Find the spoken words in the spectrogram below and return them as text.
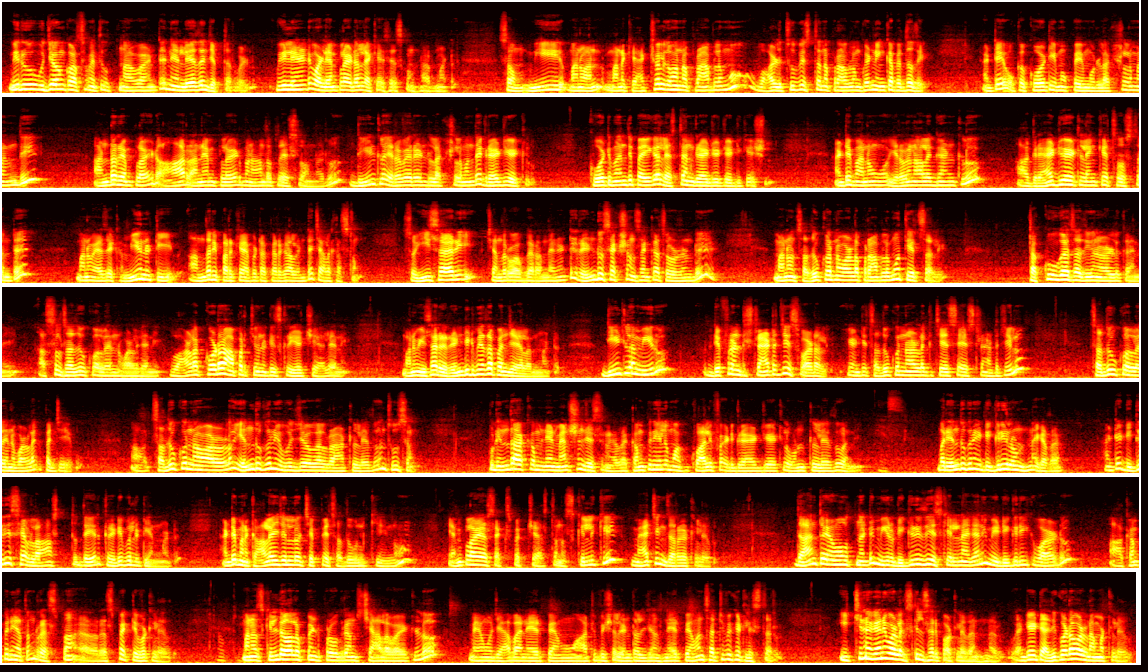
మీరు ఉద్యోగం కోసం వెతుకుతున్నావా అంటే నేను లేదని చెప్తారు వాళ్ళు. వీళ్ళు ఏంటంటే వాళ్ళు ఎంప్లాయిడ్ అని లెక్కేసేసుకుంటున్నారు అనమాట సో మీ మనం అన్- మనకి యాక్చువల్గా ఉన్న ప్రాబ్లము వాళ్ళు చూపిస్తున్న ప్రాబ్లం కంటే ఇంకా పెద్దది. అంటే ఒక కోటి ముప్పై మూడు లక్షల మంది అండర్ ఎంప్లాయిడ్ ఆర్ అన్ఎంప్లాయిడ్ మన ఆంధ్రప్రదేశ్లో ఉన్నారు. దీంట్లో ఇరవై రెండు లక్షల మందే గ్రాడ్యుయేట్లు. కోటి మంది పైగా లెస్ దాన్ గ్రాడ్యుయేట్ ఎడ్యుకేషన్. అంటే మనం ఇరవై నాలుగు గంటలు ఆ గ్రాడ్యుయేట్ లింకే చూస్తుంటే మనం యాజ్ ఎ కమ్యూనిటీ అందరి పర్ క్యాపిటా పెరగాలంటే చాలా కష్టం. సో ఈసారి చంద్రబాబు గారు అందేంటంటే రెండు సెక్షన్స్ ఇంకా చూడండి మనం చదువుకున్న వాళ్ళ ప్రాబ్లము తీర్చాలి. తక్కువగా చదివిన వాళ్ళు కానీ అస్సలు చదువుకోలేని వాళ్ళు కానీ వాళ్ళకు కూడా ఆపర్చునిటీస్ క్రియేట్ చేయాలి అని. మనం ఈసారి రెండింటి మీద పనిచేయాలన్నమాట దీంట్లో మీరు డిఫరెంట్ స్ట్రాటజీస్ వాడాలి. ఏంటి? చదువుకున్న వాళ్ళకి చేసే స్ట్రాటజీలు చదువుకోలేని వాళ్ళకి పనిచేయవు చదువుకున్న వాళ్ళలో ఎందుకు నీ ఉద్యోగాలు రావట్లేదు అని చూసాం. ఇప్పుడు ఇందాక నేను మెన్షన్ చేశాను కదా కంపెనీలు మాకు క్వాలిఫైడ్ గ్రాడ్యుయేట్లు ఉండట్లేదు అని. మరి ఎందుకు నీ డిగ్రీలు ఉంటున్నాయి కదా? అంటే degrees have lost their credibility అనమాట అంటే మన కాలేజీల్లో చెప్పే చదువులకిను ఎంప్లాయర్స్ ఎక్స్పెక్ట్ చేస్తున్న స్కిల్కి మ్యాచింగ్ జరగట్లేదు. దాంతో ఏమవుతుందంటే మీరు డిగ్రీ తీసుకెళ్ళినా కానీ మీ డిగ్రీకి వాడు ఆ కంపెనీ అతను రెస్పా రెస్పెక్ట్ ఇవ్వట్లేదు. మన స్కిల్ డెవలప్మెంట్ ప్రోగ్రామ్స్ చాలా వాటిలో మేము జాబా నేర్పాము ఆర్టిఫిషియల్ ఇంటెలిజెన్స్ నేర్పామని సర్టిఫికెట్లు ఇస్తారు. ఇచ్చినా కానీ వాళ్ళకి స్కిల్ సరిపోవట్లేదు అంటున్నారు. అంటే అది కూడా వాళ్ళు నమ్మట్లేదు.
